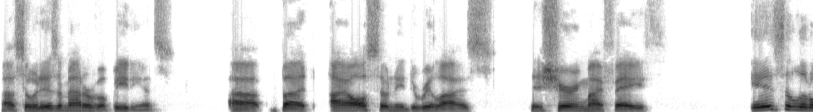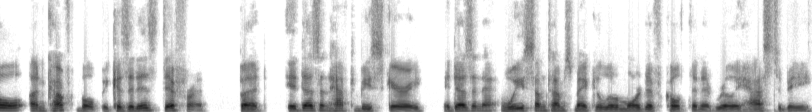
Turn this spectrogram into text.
Uh, so it is a matter of obedience. Uh, but I also need to realize that sharing my faith is a little uncomfortable because it is different. But it doesn't have to be scary. It doesn't. We sometimes make it a little more difficult than it really has to be.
